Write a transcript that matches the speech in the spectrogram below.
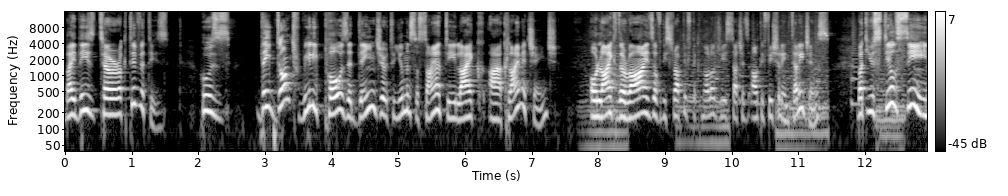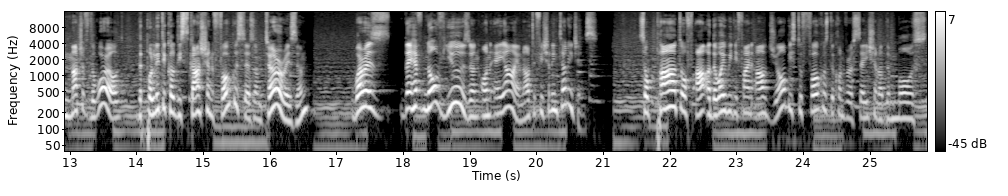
by these terror activities, whose they don't really pose a danger to human society like uh, climate change or like the rise of disruptive technologies such as artificial intelligence. But you still see in much of the world the political discussion focuses on terrorism, whereas they have no views on, on AI, on artificial intelligence. So part of our, the way we define our job is to focus the conversation on the most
